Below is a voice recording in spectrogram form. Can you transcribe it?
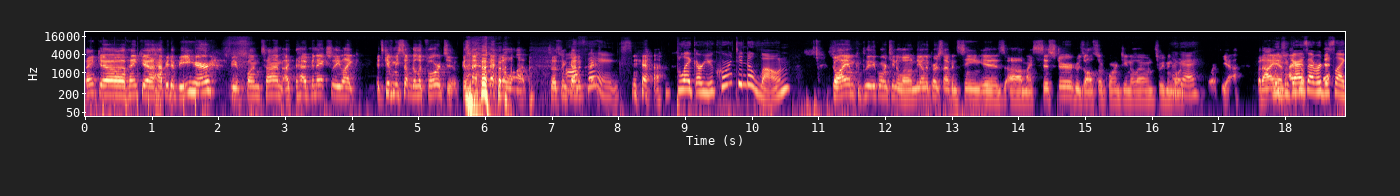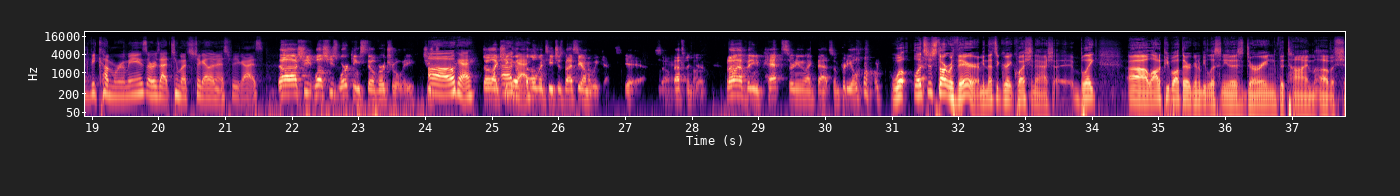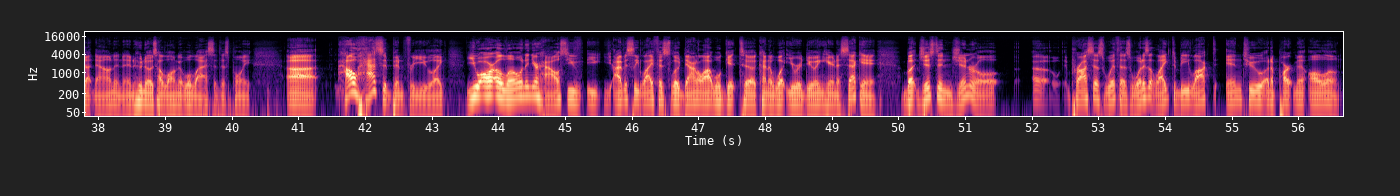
Thank you, thank you. Happy to be here. It'll be a fun time. I, I've been actually like, it's given me something to look forward to because I've had a lot, so it's been kind Oh, of great. thanks. Yeah. Blake, are you quarantined alone? So I am completely quarantined alone. The only person I've been seeing is uh, my sister, who's also quarantined alone. So we've been going back Okay. and forth. Yeah. But I Would am. you guys ever just like become roomies, or is that too much togetherness for you guys? Uh, she well, she's working still virtually. She's, Oh, okay. so like she okay. goes home and teaches, but I see her on the weekends. Yeah, so that's been good. But I don't have any pets or anything like that, so I'm pretty alone. Well, let's just start with there. I mean, that's a great question, Ash. Uh, Blake, uh, a lot of people out there are going to be listening to this during the time of a shutdown, and, and who knows how long it will last at this point. Uh, how has it been for you? Like, you are alone in your house. You've you, you- obviously life has slowed down a lot. We'll get to kind of what you were doing here in a second, but just in general, uh, process with us. What is it like to be locked into an apartment all alone?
